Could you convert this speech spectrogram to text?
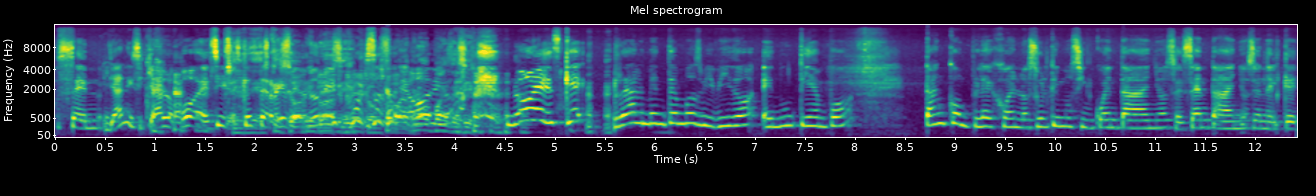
xen- ya ni siquiera lo puedo decir, Sí, es que es terrible, en un discurso de odio. No, es que realmente hemos vivido en un tiempo tan complejo en los últimos 50 años, 60 años, en el que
